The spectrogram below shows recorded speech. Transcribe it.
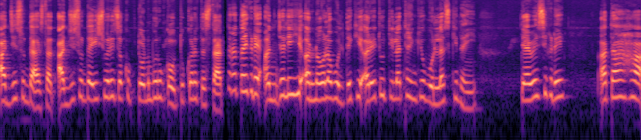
आजीसुद्धा असतात. आजीसुद्धा ईश्वरीचं खूप तोंड भरून कौतुक करत असतात. तर आता इकडे अंजली ही अर्णवला बोलते की अरे तू तिला थँक्यू बोललास की नाही? त्यावेळेस इकडे आता हा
